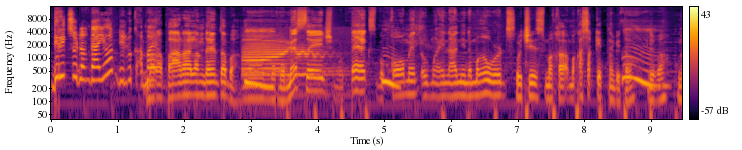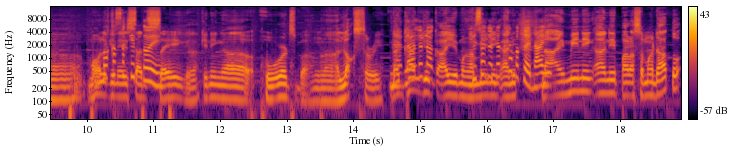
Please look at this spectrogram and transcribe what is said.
diretso lang dayon, dili ka ma- Bara-bara lang dayon ta ba? Mm. Mo message, mo text, mo Mm. comment og mga inani ng mga words which is maka makasakit na bitaw, Mm. di ba? Nga mao lagi na sad eh. say nga kining uh, words ba nga luxury. Na- Daghan lalo gyud na- kaayo mga meaning ani makay na ay meaning ani para sa mga dato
